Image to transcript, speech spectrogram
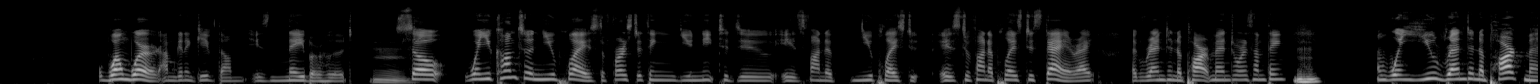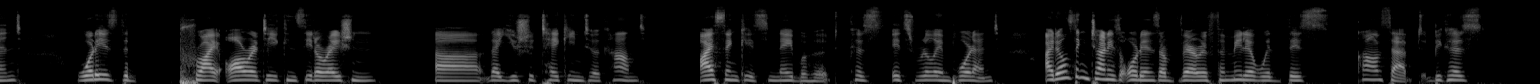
one word I'm going to give them is neighborhood. Mm. So when you come to a new place, the first thing you need to do is find a new place to is to find a place to stay, right? Like rent an apartment or something. Mhm. And when you rent an apartment, what is the priority consideration uh, that you should take into account? I think it's neighborhood because it's really important. I don't think Chinese audience are very familiar with this concept because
